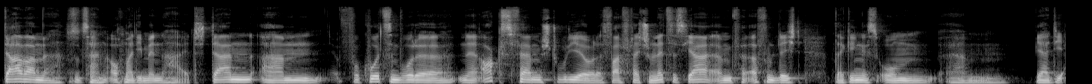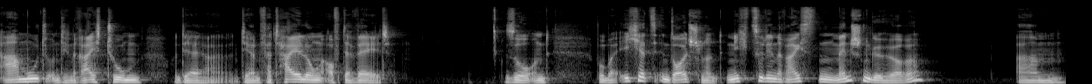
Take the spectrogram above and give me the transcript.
Da waren wir sozusagen auch mal die Minderheit. Dann ähm, vor kurzem wurde eine Oxfam-Studie, oder das war vielleicht schon letztes Jahr ähm, veröffentlicht. Da ging es um ähm, ja, die Armut und den Reichtum und der, deren Verteilung auf der Welt. So, und wobei ich jetzt in Deutschland nicht zu den reichsten Menschen gehöre, ähm,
